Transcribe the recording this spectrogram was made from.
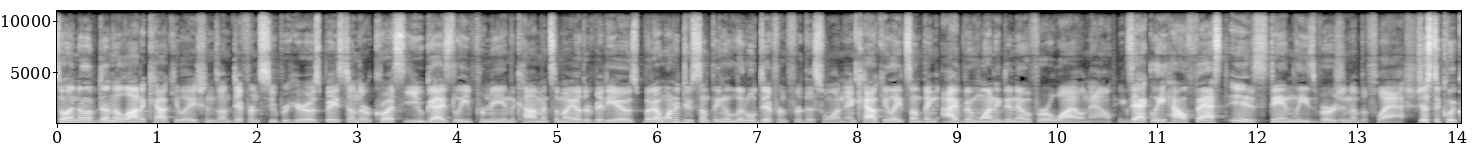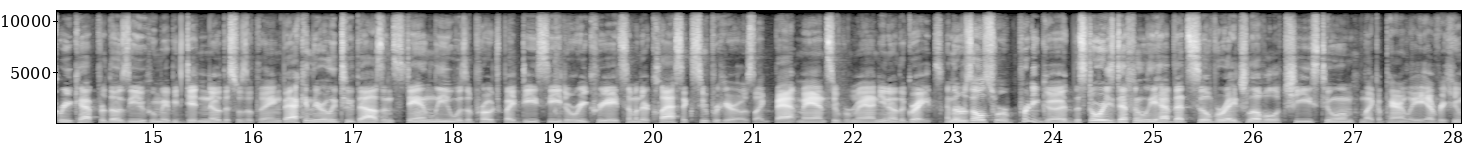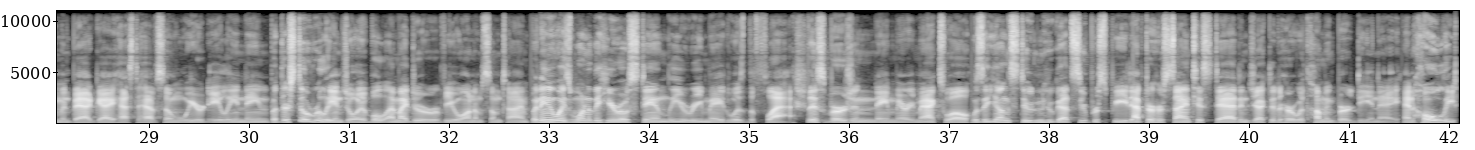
So I know I've done a lot of calculations on different superheroes based on the requests you guys leave for me in the comments of my other videos, but I want to do something a little different for this one and calculate something I've been wanting to know for a while now. Exactly how fast is Stan Lee's version of the Flash? Just a quick recap for those of you who maybe didn't know this was a thing. Back in the early 2000s, Stan Lee was approached by DC to recreate some of their classic superheroes like Batman, Superman, you know, the greats. And the results were pretty good. The stories definitely have that silver age level of cheese to them, like apparently every human bad guy has to have some weird alien alien name, but they're still really enjoyable. I might do a review on them sometime. But anyways, one of the heroes Stan Lee remade was The Flash. This version, named Mary Maxwell, was a young student who got super speed after her scientist dad injected her with hummingbird DNA. And holy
